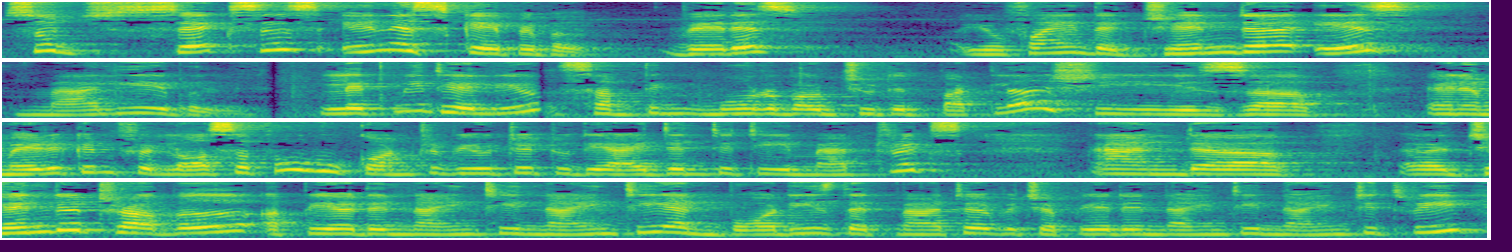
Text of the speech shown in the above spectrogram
So sex is inescapable, whereas you find that gender is malleable. Let me tell you something more about Judith Butler. She is uh, an American philosopher who contributed to the identity matrix and uh, uh, Gender Trouble appeared in 1990 and Bodies That Matter which appeared in 1993.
